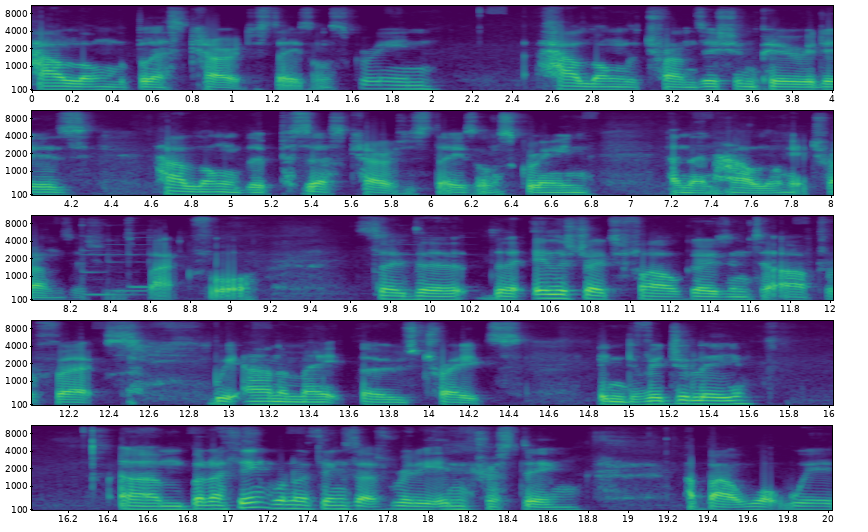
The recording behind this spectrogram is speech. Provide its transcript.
how long the blessed character stays on screen, how long the transition period is, how long the possessed character stays on screen, and then how long it transitions back for. so the the Illustrator file goes into After Effects. We animate those traits individually. Um, but I think one of the things that's really interesting about what we're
